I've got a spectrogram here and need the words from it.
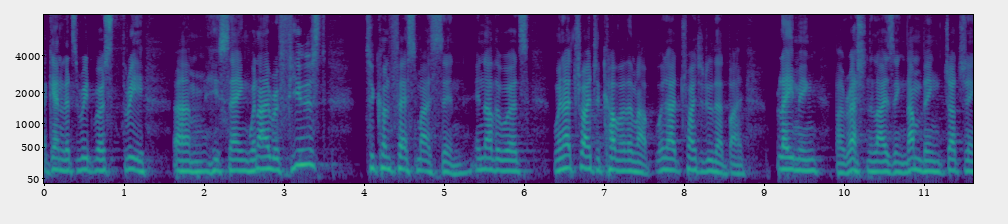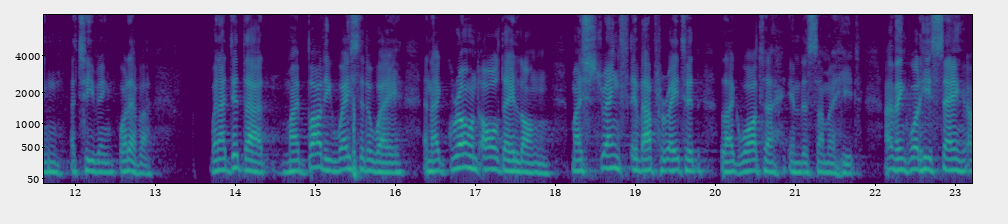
Again, let's read verse 3. Um, he's saying, When I refused to confess my sin, in other words, when I tried to cover them up, when I tried to do that by blaming, by rationalizing, numbing, judging, achieving, whatever, when I did that, my body wasted away and I groaned all day long. My strength evaporated like water in the summer heat. I think what he's saying, I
